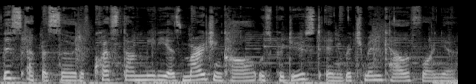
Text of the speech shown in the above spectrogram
This episode of Quest on Media's Margin Call was produced in Richmond, California.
